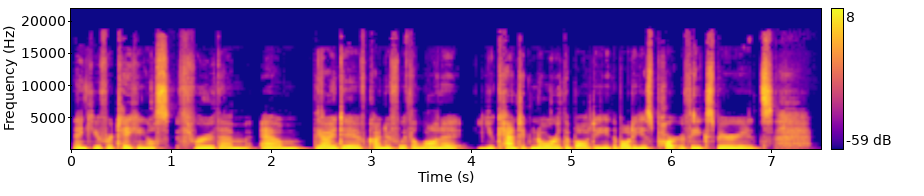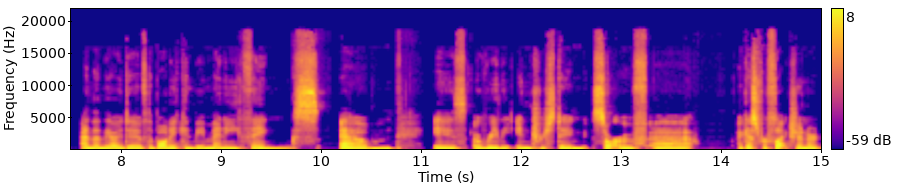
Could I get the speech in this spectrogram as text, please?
Thank you for taking us through them. Um, the idea of kind of with Alanna, you can't ignore the body, the body is part of the experience. And then the idea of the body can be many things um, is a really interesting sort of, uh, I guess, reflection or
